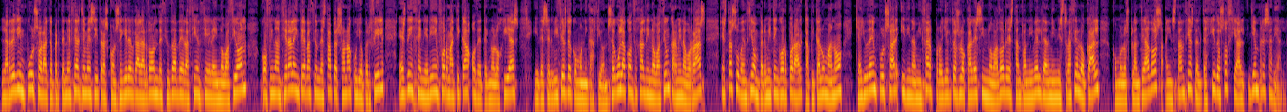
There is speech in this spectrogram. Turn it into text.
La red impulso a la que pertenece al GMSI tras conseguir el galardón de Ciudad de la Ciencia y la Innovación cofinanciará la integración de esta persona cuyo perfil es de ingeniería informática o de tecnologías y de servicios de comunicación. Según la concejal de Innovación, Carmina Borrás, esta subvención permite incorporar capital humano que ayuda a impulsar y dinamizar proyectos locales innovadores tanto a nivel de administración local como los planteados a instancias del tejido social y empresarial.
